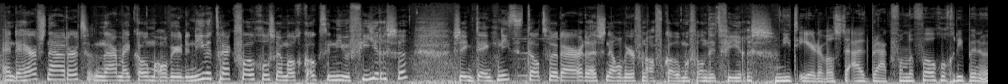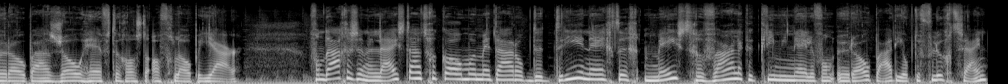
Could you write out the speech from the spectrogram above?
En de herfst nadert. En daarmee komen alweer de nieuwe trekvogels en mogelijk ook de nieuwe virussen. Dus ik denk niet dat we daar eh, snel weer van afkomen van dit virus. Niet eerder was de uitbraak van de vogelgriep in Europa zo heftig als de afgelopen jaar. Vandaag is er een lijst uitgekomen met daarop de 93 meest gevaarlijke criminelen van Europa die op de vlucht zijn.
